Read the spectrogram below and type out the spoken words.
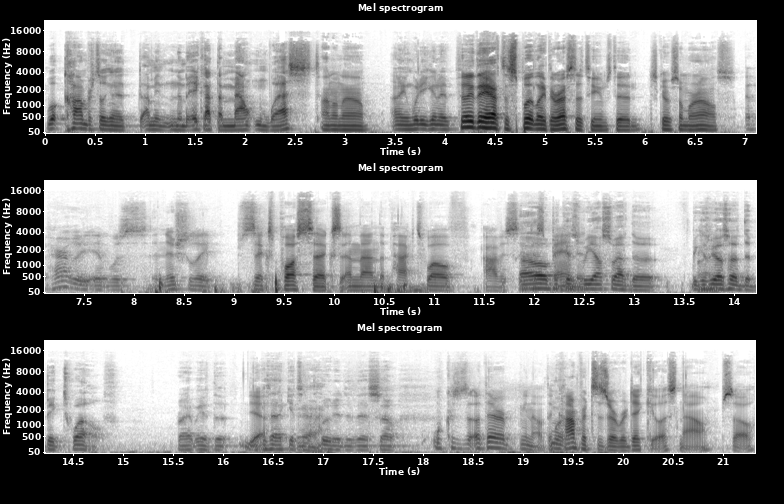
what conference are going to? I mean, they got the Mountain West. I don't know. I mean, what are you going I to? feel like they have to split like the rest of the teams did. Just go somewhere else. apparently it was initially six plus six, and then the Pac-12 obviously Oh, disbanded. because we also have the because we also have the Big 12. right? We have the Yeah. because that gets Yeah. included in this. So Well, because they're you know the Well- conferences are ridiculous now, so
